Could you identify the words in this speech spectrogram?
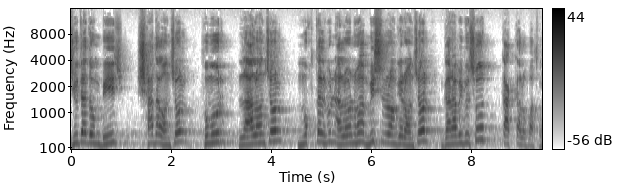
জুদাদম বীজ, সাদা অঞ্চল, হুমুর, লাল অঞ্চল মুক্তালফুন আলোনহা মিশ্র রঙের অঞ্চল, গারাবি গারাবিবুসুদ কাককালো পাথর।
